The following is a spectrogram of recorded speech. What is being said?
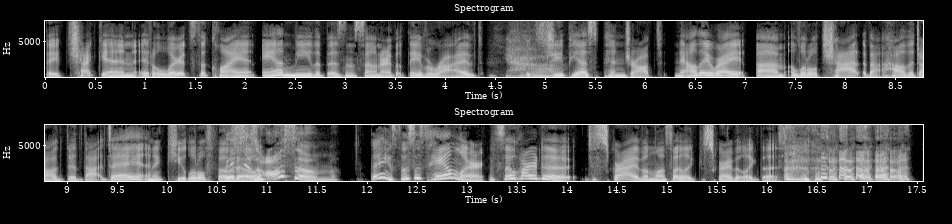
They check in, it alerts the client and me, the business owner, that they've arrived. Yeah. It's GPS pin dropped. Now they write um, a little chat about how the dog did that day and a cute little photo. This is awesome. Thanks. This is Handler. It's so hard to describe unless I like describe it like this.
